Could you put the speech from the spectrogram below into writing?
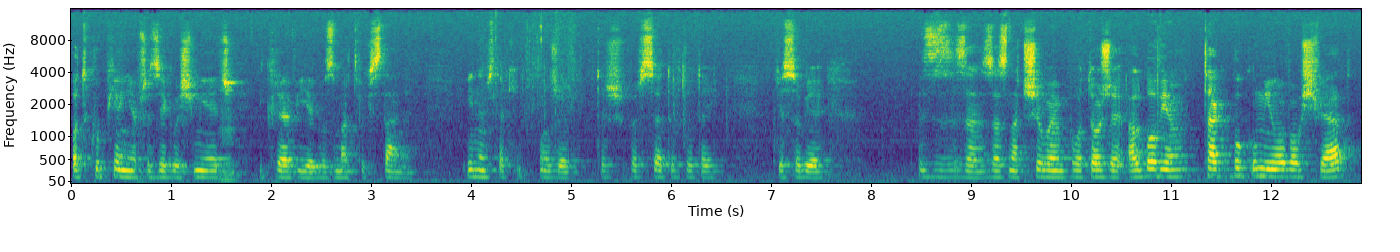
odkupienie przez Jego śmierć Mm. i krew i Jego zmartwychwstanie. Innym z takich może też wersetów tutaj, gdzie sobie zaznaczyłem, było to, że albowiem tak Bóg umiłował świat,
